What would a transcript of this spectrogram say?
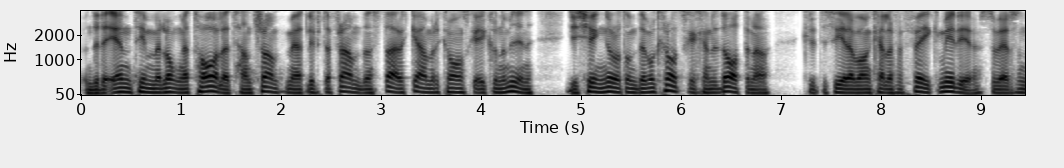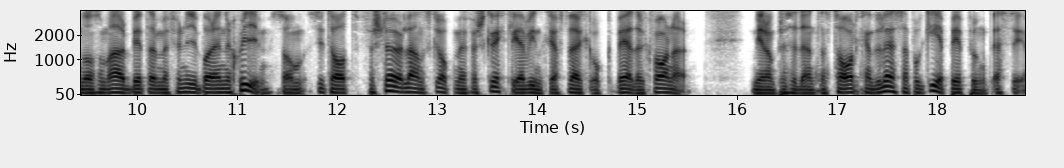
Under det en timme långa talet hann Trump med att lyfta fram den starka amerikanska ekonomin, ge kängor åt de demokratiska kandidaterna kritiserar vad han kallar för fake-medier, såväl som de som arbetar med förnybar energi, som citat “förstör landskap med förskräckliga vindkraftverk och väderkvarnar”. Mer om presidentens tal kan du läsa på gp.se.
